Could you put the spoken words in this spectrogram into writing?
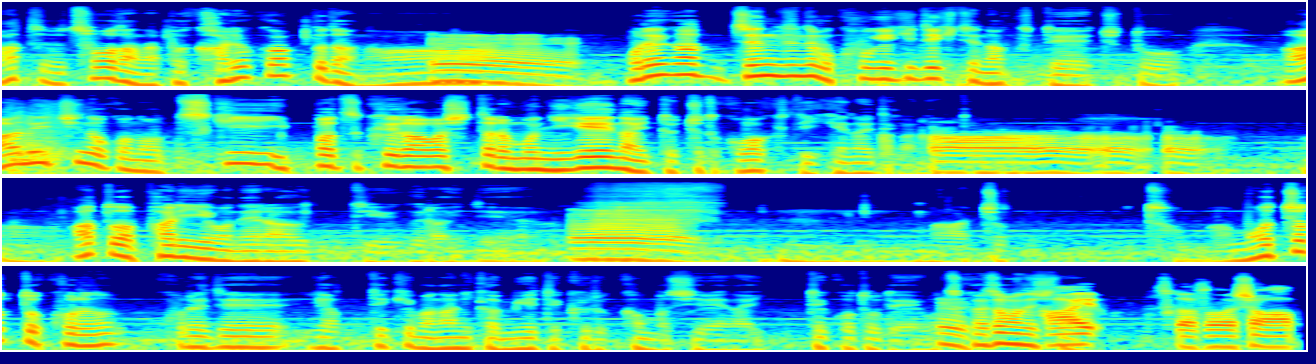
あとそうだなやっぱ火力アップだな、うん。俺が全然でも攻撃できてなくてちょっと R1 のこの月一発食らわしたらもう逃げないとちょっと怖くていけないって感じ。ああうんうんうん。あとはパリを狙うっていうぐらいで、うん。うん。うん、まあちょっと、まあ、もうちょっとこれのこれでやっていけば何か見えてくるかもしれないってことでお疲れ様でした、はい。お疲れ様でした。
